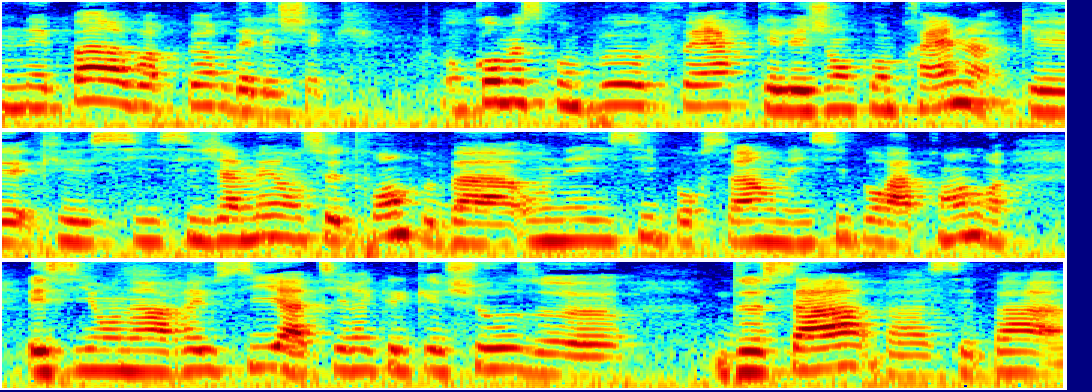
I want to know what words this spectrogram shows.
ne pas avoir peur de l'échec. Donc, comment est-ce qu'on peut faire que les gens comprennent que, que si, jamais on se trompe, bah, on est ici pour ça, on est ici pour apprendre. Et si on a réussi à tirer quelque chose euh, de ça, bah, c'est pas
